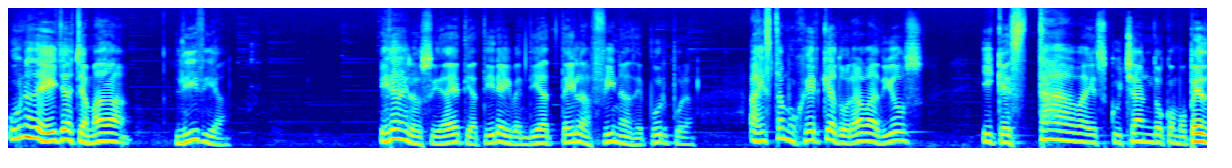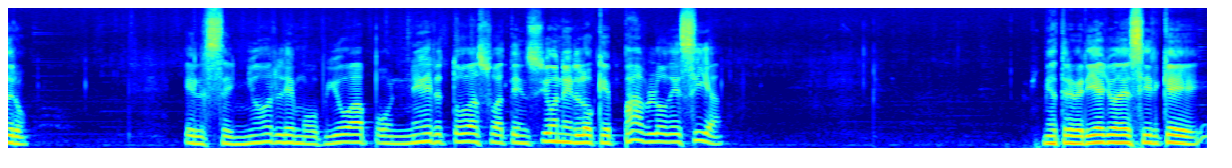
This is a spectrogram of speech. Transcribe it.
Una de ellas llamada Lidia, era de la ciudad de Tiatira y vendía telas finas de púrpura. A esta mujer que adoraba a Dios y que estaba escuchando como Pedro, el Señor le movió a poner toda su atención en lo que Pablo decía. Me atrevería yo a decir que,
